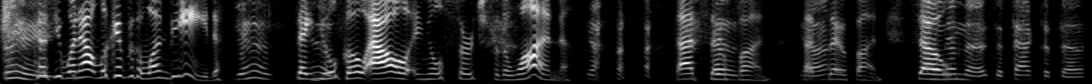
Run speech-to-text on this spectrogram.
because you went out looking for the one bead Yes. that yes. you'll go out and you'll search for the one Yeah. that's so Yes. fun that's so fun And so then the the fact that the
